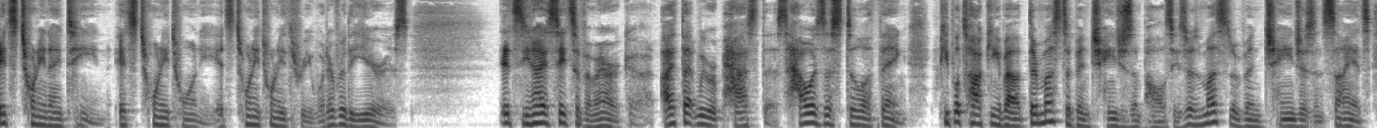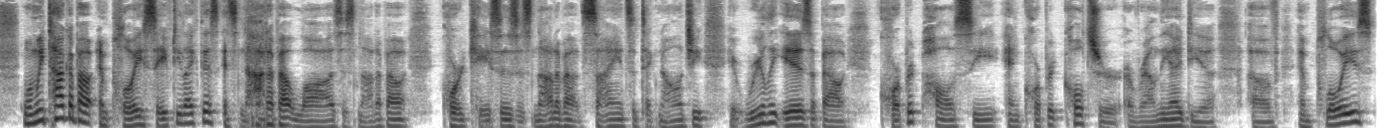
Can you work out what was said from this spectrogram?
It's 2019. It's 2020. It's 2023, whatever the year is. It's the United States of America. I thought we were past this. How is this still a thing? People talking about there must have been changes in policies. There must have been changes in science. When we talk about employee safety like this, it's not about laws. It's not about court cases. It's not about science and technology. It really is about corporate policy and corporate culture around the idea of employees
